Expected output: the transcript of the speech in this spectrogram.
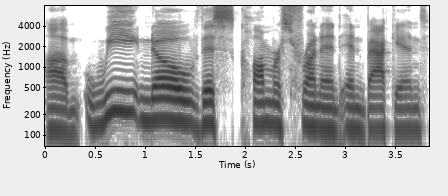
Um, we know this commerce front end and back end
